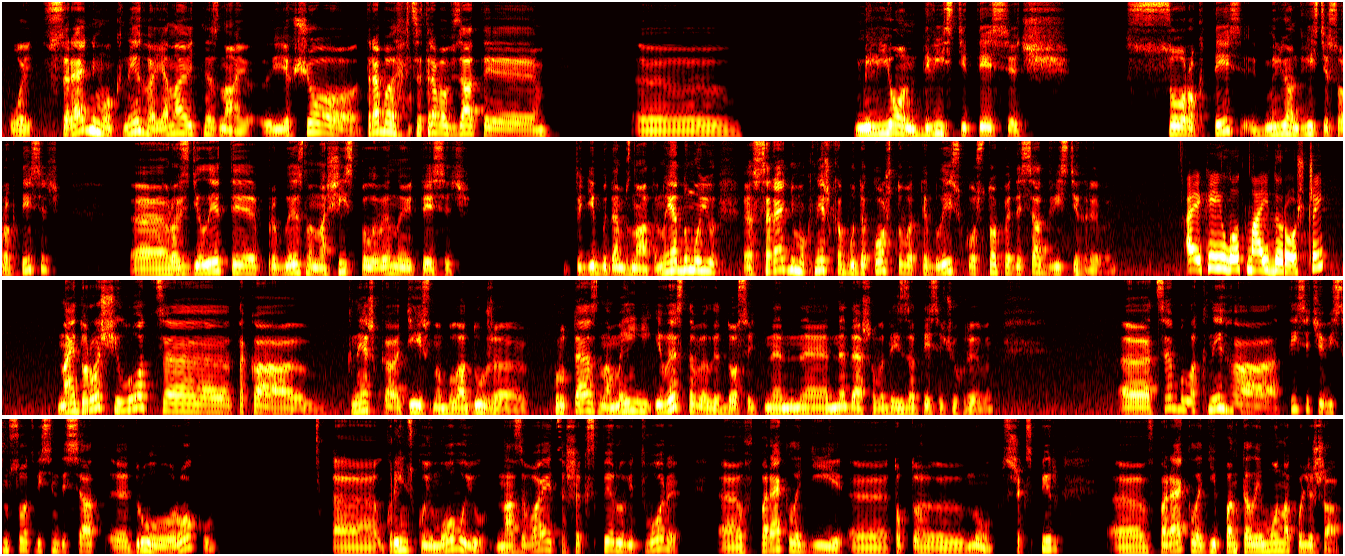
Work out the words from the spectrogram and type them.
Ой, в середньому книга, я навіть не знаю. Якщо треба, це треба взяти мільйон двісті тисяч сорок тисяч, мільйон двісті сорок тисяч, розділити приблизно на 6,5 тисяч. Тоді будемо знати. Ну, я думаю, е, в середньому книжка буде коштувати близько 150-200 гривень. А який лот найдорожчий? Найдорожчий лот це така книжка, дійсно була дуже крутезна. Ми її і виставили досить не, не, не дешево, десь за тисячу гривень. Е, Це була книга 1882 року е, українською мовою. Називається Шекспирові твори. Е, В перекладі, тобто, ну, Шекспір в перекладі Пантелеймона Куліша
